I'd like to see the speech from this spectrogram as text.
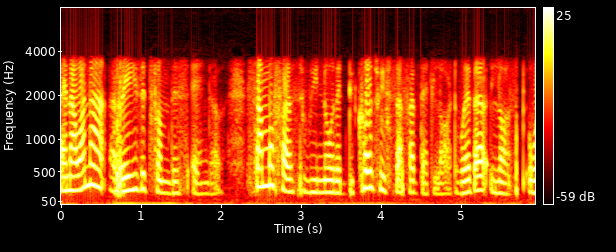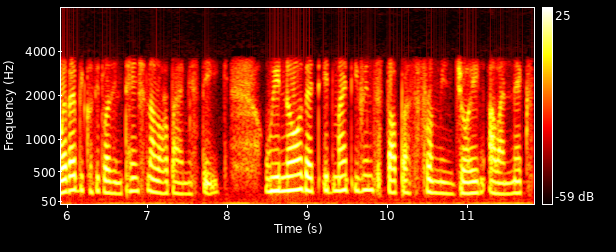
And I want to raise it from this angle. Some of us, we know that because we've suffered that lot, whether loss, whether because it was intentional or by mistake, we know that it might even stop us from enjoying our next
